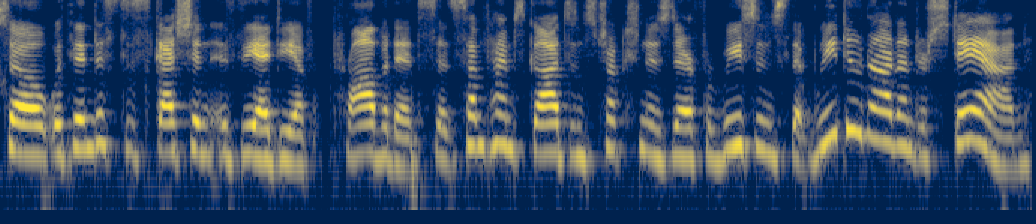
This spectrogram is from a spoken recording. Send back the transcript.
So, within this discussion is the idea of providence, that sometimes God's instruction is there for reasons that we do not understand,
